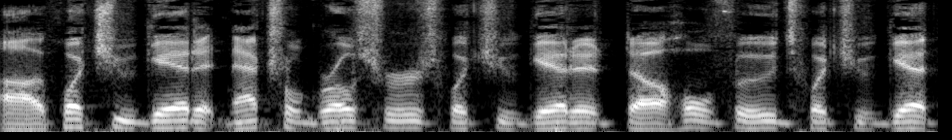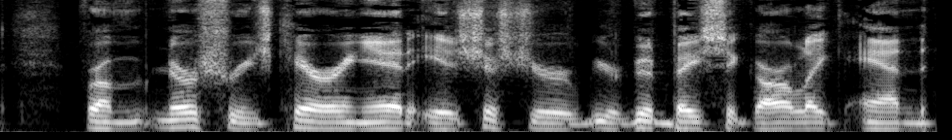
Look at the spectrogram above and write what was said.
Uh, what you get at natural grocers, what you get at uh, Whole Foods, what you get from nurseries carrying it is just your your good basic garlic and.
